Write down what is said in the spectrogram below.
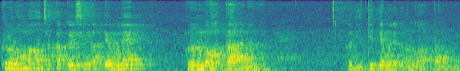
그런 허망한 착각의 생각 때문에 그러는 것 같다라는 그걸 잊기 때문에 그런 것 같다라고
